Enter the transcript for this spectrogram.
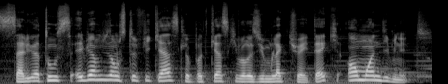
Salut à tous et bienvenue dans le Stuffycast, le podcast qui vous résume l'actu high-tech en moins de 10 minutes.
